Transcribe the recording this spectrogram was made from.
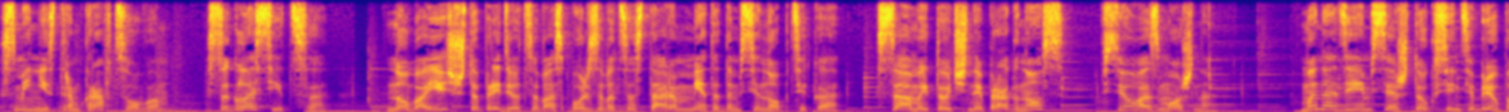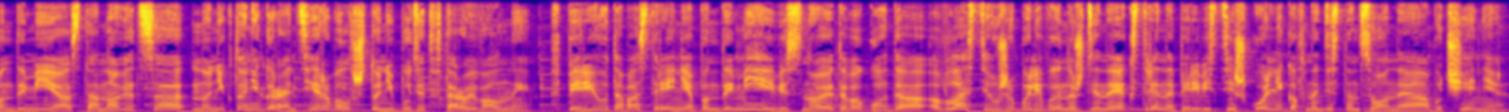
с министром Кравцовым, согласиться. Но боюсь, что придется воспользоваться старым методом синоптика. Самый точный прогноз – все возможно. Мы надеемся, что к сентябрю пандемия остановится, но никто не гарантировал, что не будет второй волны. В период обострения пандемии весной этого года власти уже были вынуждены экстренно перевести школьников на дистанционное обучение.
